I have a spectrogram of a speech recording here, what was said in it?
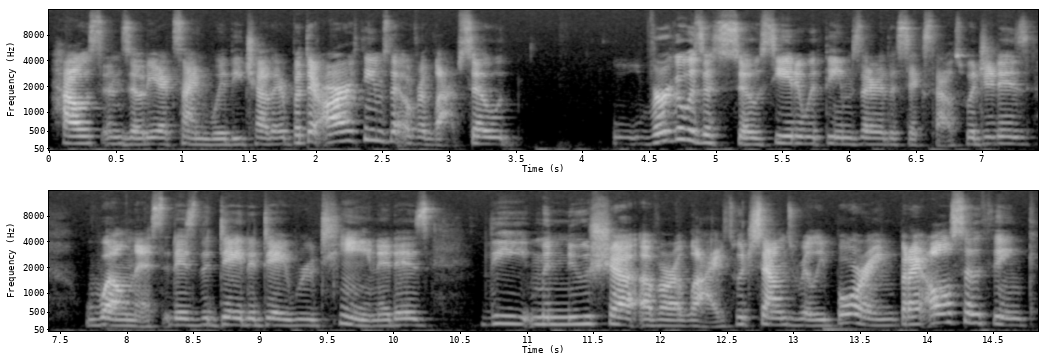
house and zodiac sign with each other but there are themes that overlap so virgo is associated with themes that are the sixth house which it is wellness it is the day-to-day routine it is the minutia of our lives which sounds really boring but i also think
